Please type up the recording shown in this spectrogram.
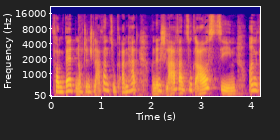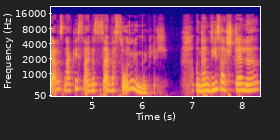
vom Bett noch den Schlafanzug anhat und den Schlafanzug ausziehen und ganz nackig sein, das ist einfach so ungemütlich. Und an dieser Stelle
